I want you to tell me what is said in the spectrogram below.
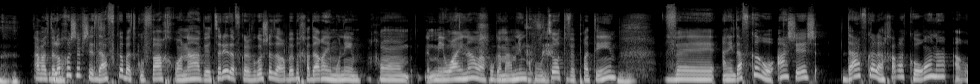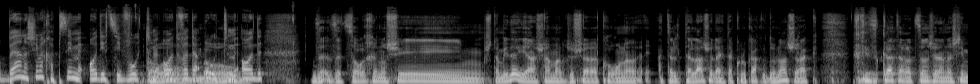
אבל אתה לא חושב שדווקא בתקופה האחרונה, ויוצא לי דווקא לפגוש את זה הרבה בחדר האימונים, אנחנו מ-why now, אנחנו גם מאמנים קבוצות ופרטיים, ואני דווקא רואה שיש דווקא לאחר הקורונה, הרבה אנשים מחפשים מאוד יציבות, ברור, מאוד ודאות, ברור. מאוד... זה, זה צורך אנושי שתמיד היה שם, אני חושב שהקורונה, הטלטלה שלה הייתה כל כך גדולה, שרק חיזקה את הרצון של אנשים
